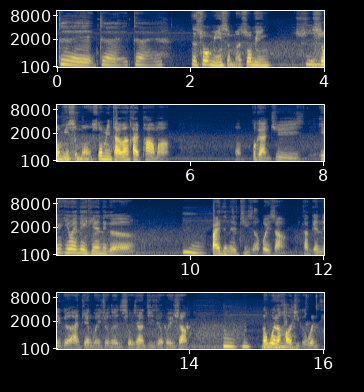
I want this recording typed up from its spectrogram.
对对对。这说明什么？说明。说明什么？说明台湾害怕吗？不敢去，因为因为那天那个，嗯，拜登的记者会上，他跟那个岸田文雄的首相记者会上，嗯嗯，那问了好几个问题，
